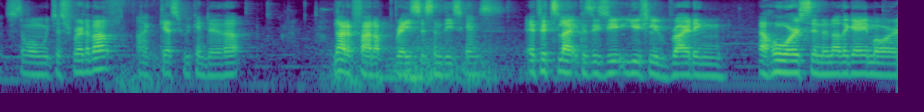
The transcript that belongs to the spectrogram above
That's the one we just read about. I guess we can do that. Not a fan of races in these games. If it's like, because he's usually riding a horse in another game, or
